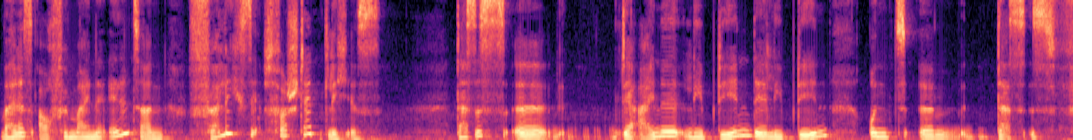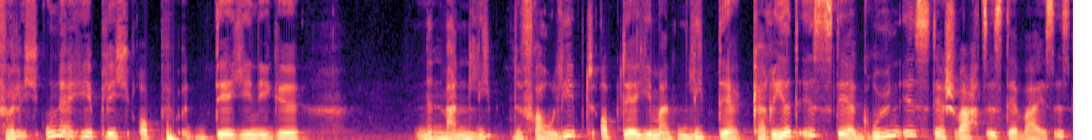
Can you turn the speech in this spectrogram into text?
weil es auch für meine Eltern völlig selbstverständlich ist das ist, äh, der eine liebt den, der liebt den. Und ähm, das ist völlig unerheblich, ob derjenige einen Mann liebt, eine Frau liebt, ob der jemanden liebt, der kariert ist, der grün ist, der schwarz ist, der weiß ist,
